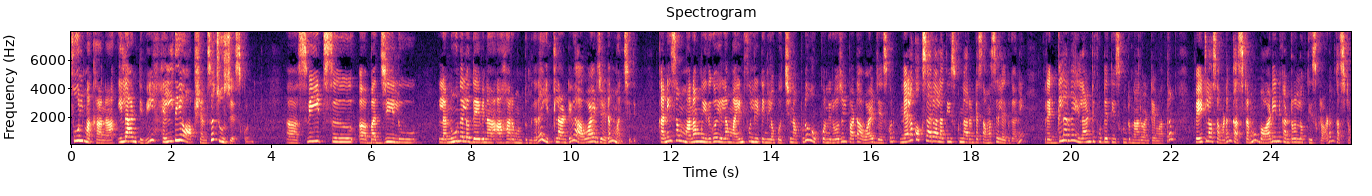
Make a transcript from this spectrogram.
ఫూల్ మఖానా ఇలాంటివి హెల్దీ ఆప్షన్స్ చూస్ చేసుకోండి. స్వీట్స్ బజ్జీలు ఇలా నూనెలో దేవిన ఆహారం ఉంటుంది కదా ఇట్లాంటివి అవాయిడ్ చేయడం మంచిది. కనీసం మనం ఇదిగో ఇలా మైండ్ఫుల్ ఈటింగ్లోకి వచ్చినప్పుడు కొన్ని రోజుల పాటు అవాయిడ్ చేసుకొని నెలకు ఒకసారి అలా తీసుకున్నారంటే సమస్య లేదు కానీ రెగ్యులర్గా ఇలాంటి ఫుడ్డే తీసుకుంటున్నారు అంటే మాత్రం వెయిట్ లాస్ అవ్వడం కష్టము బాడీని కంట్రోల్లోకి తీసుకురావడం కష్టం.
